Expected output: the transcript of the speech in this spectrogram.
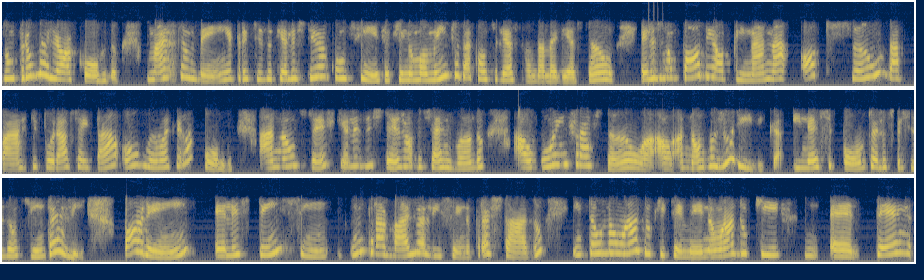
vão para o melhor acordo. Mas também é preciso que eles tenham consciência que no momento da conciliação, da mediação, eles não podem opinar na opção da parte por aceitar ou não aquele acordo, a não ser que eles estejam observando alguma infração à norma jurídica. E nesse ponto eles precisam se intervir. Porém, eles têm sim um trabalho ali sendo prestado, então não há do que temer, não há do que é, ter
